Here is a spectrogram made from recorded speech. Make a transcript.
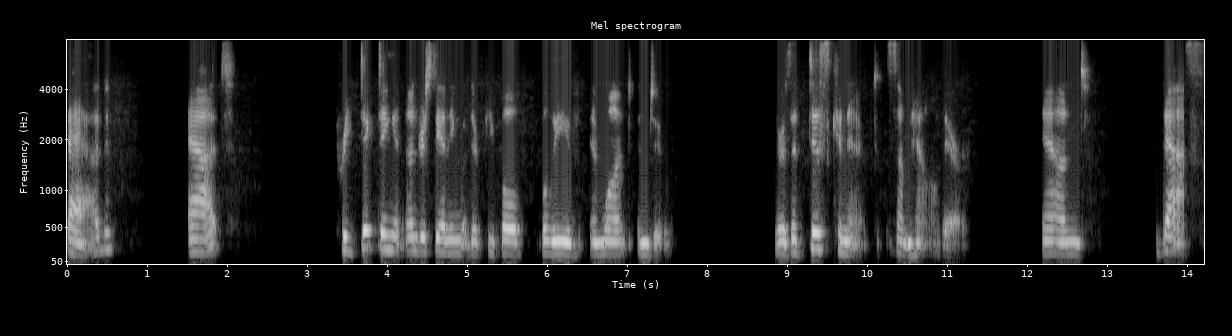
bad at predicting and understanding what their people believe and want and do. There's a disconnect somehow there. And that's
